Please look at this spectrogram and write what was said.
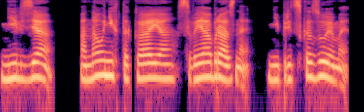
Нельзя. Она у них такая своеобразная, непредсказуемая.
